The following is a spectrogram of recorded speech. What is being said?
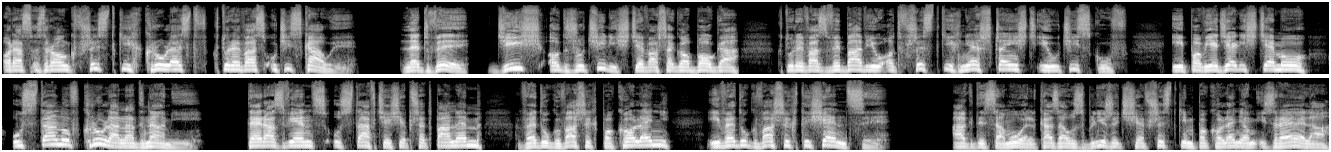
oraz z rąk wszystkich królestw, które was uciskały. Lecz wy dziś odrzuciliście waszego Boga, który was wybawił od wszystkich nieszczęść i ucisków i powiedzieliście mu, ustanów króla nad nami. Teraz więc ustawcie się przed Panem według waszych pokoleń i według waszych tysięcy. A gdy Samuel kazał zbliżyć się wszystkim pokoleniom Izraela,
